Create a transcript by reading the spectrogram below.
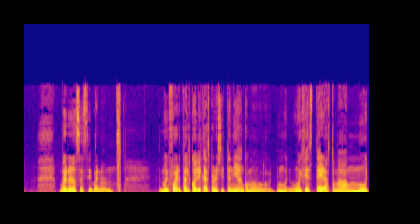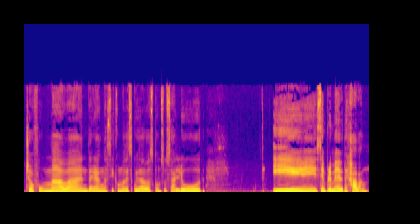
bueno, no sé si, bueno, muy fuerte alcohólicas, pero sí tenían como muy, fiesteras, tomaban mucho, fumaban, eran así como descuidados con su salud y siempre me dejaban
